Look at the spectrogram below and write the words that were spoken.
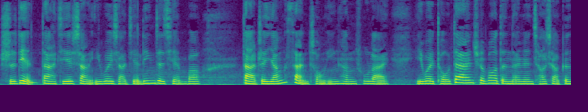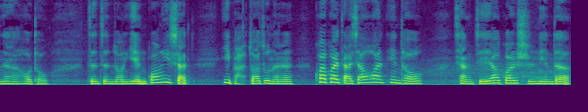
十点，大街上一位小姐拎着钱包，打着阳伞从银行出来，一位头戴安全帽的男人悄悄跟在她后头。曾正壮眼光一闪，一把抓住男人，快快打消坏念头，抢劫要关十年的。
